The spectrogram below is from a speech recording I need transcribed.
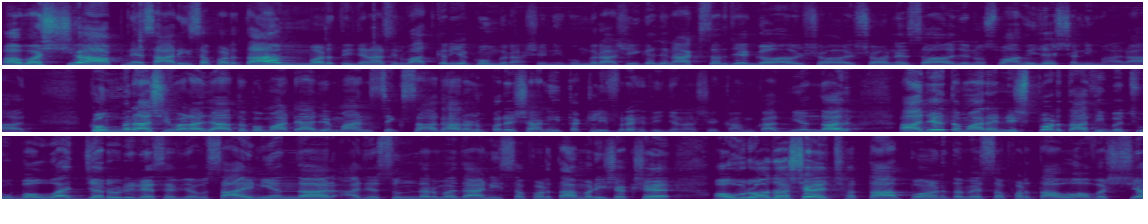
અવશ્ય આપને સારી સફળતા મળતી. જણાશે વાત કરીએ કુંભ રાશિની. કુંભ રાશિ કે જેના અક્ષર છે ગ, શ શ ને સહજ એનો સ્વામી છે શનિ મહારાજ. કુંભ રાશિવાળા જાતકો માટે આજે માનસિક સાધારણ પરેશાની તકલીફ રહેતી જણાશે. કામકાજની અંદર આજે તમારે નિષ્ફળતાથી બચવું બહુ જ જરૂરી રહેશે. વ્યવસાયની અંદર આજે સુંદર મજાની સફળતા મળી શકશે. અવરોધ હશે છતાં પણ તમે સફળતાઓ અવશ્ય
